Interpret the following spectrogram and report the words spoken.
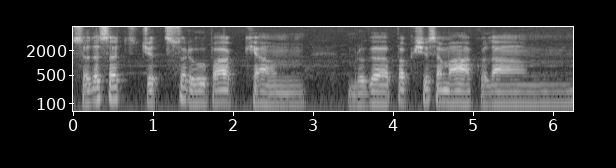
सदसच्चित्स्वरूपाख्यां मृगपक्षिसमाकुलाम्।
